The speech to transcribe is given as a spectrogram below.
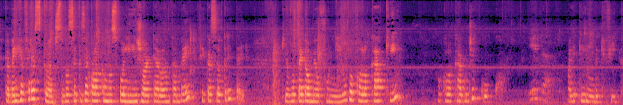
Fica bem refrescante. Se você quiser colocar umas folhinhas de hortelã também, fica a seu critério. Aqui eu vou pegar o meu funil, vou colocar aqui, vou colocar água de coco. Olha que linda que fica.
